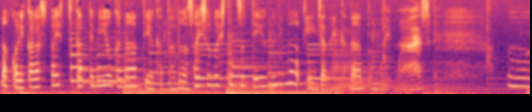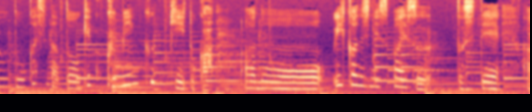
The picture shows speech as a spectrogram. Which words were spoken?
まあ、これからスパイス使ってみようかなっていう方の最初の一つっていうのにもいいんじゃないかなと思います。うんとお菓子だと結構クミンクッキーとかあのー、いい感じにスパイスとしてあ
